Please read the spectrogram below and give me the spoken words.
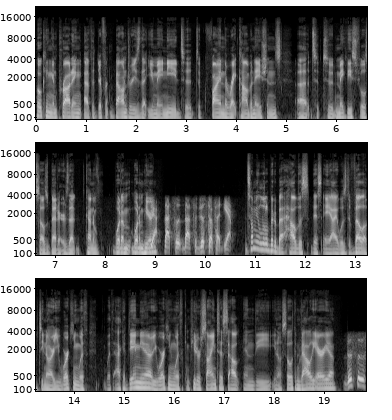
poking and prodding at the different boundaries that you may need to, to find the right combinations uh, to to make these fuel cells better. Is that kind of what I'm what I'm hearing? Yeah, that's that's the gist of it. Yeah. Tell me a little bit about how this this AI was developed. You know, are you working with with academia? Are you working with computer scientists out in the you know Silicon Valley area? This is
